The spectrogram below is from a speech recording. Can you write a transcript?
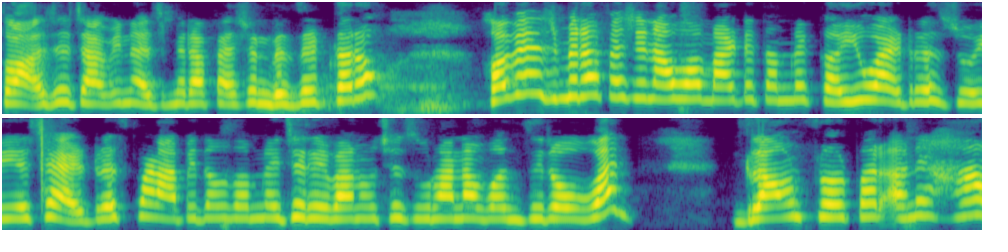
તો આજે જ આવીને અજમેરા ફેશન વિઝિટ કરો. હવે અજમેરા ફેશન આવવા માટે તમને કયું એડ્રેસ જોઈએ છે? એડ્રેસ પણ આપી દઉં તમને જે રહેવાનું છે Surana one zero one ground floor પર. અને હા,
